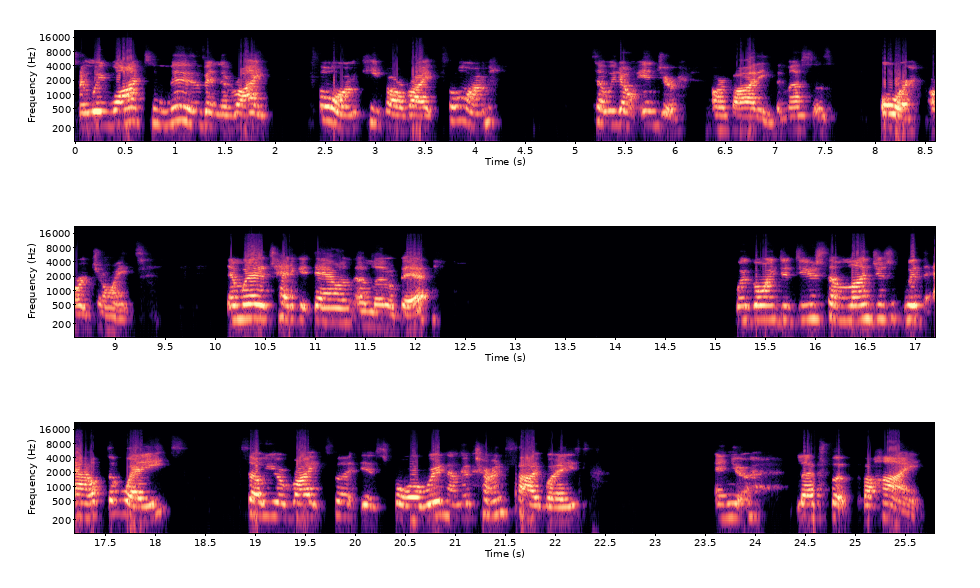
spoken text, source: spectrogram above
and we want to move in the right form, keep our right form so we don't injure our body, the muscles, or our joints. Then we're going to take it down a little bit. We're going to do some lunges without the weights. So your right foot is forward, and I'm going to turn sideways, and your left foot behind.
